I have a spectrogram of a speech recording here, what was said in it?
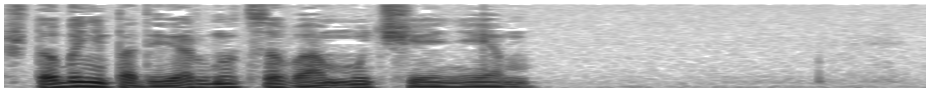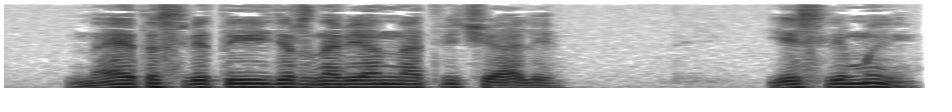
чтобы не подвергнуться вам мучениям. На это святые дерзновенно отвечали, если мы,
